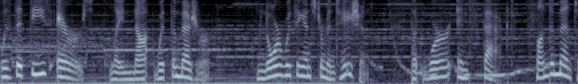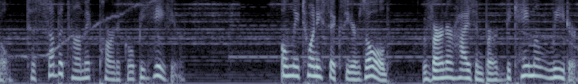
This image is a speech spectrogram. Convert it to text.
was that these errors lay not with the measurer, nor with the instrumentation, but were in fact fundamental to subatomic particle behavior. Only 26 years old, Werner Heisenberg became a leader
